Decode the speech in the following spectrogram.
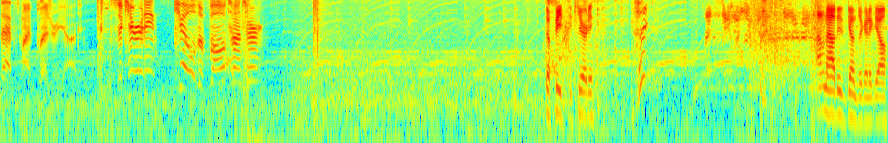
That's my pleasure yacht. Security, kill the Vault Hunter. Defeat security. I don't know how these guns are gonna go.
